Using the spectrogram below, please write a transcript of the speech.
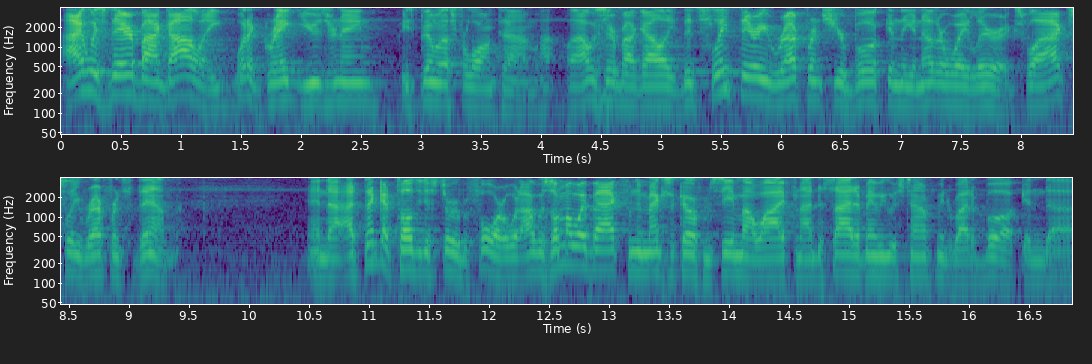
I was there by golly. What a great username. He's been with us for a long time. I was there by golly. Did Sleep Theory reference your book in the Another Way lyrics? Well, I actually referenced them. And uh, I think I told you the story before. When I was on my way back from New Mexico from seeing my wife, and I decided maybe it was time for me to write a book. And uh,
